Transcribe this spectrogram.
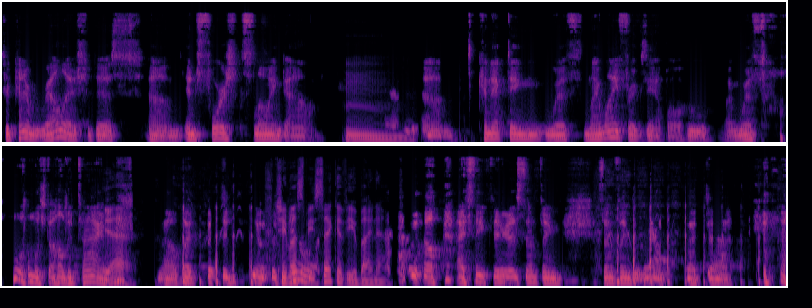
to kind of relish this um, enforced slowing down. Mm. And, um, connecting with my wife, for example, who I'm with almost all the time. Yeah. Well, but, but the, you know, she must be sick of you by now. well, I think there is something, something to that. But, uh,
